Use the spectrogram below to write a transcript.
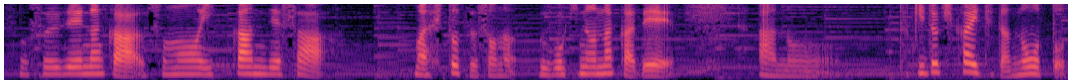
そう、それでなんか、その一環でさ、まあ一つその動きの中で、あの、時々書いてたノート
